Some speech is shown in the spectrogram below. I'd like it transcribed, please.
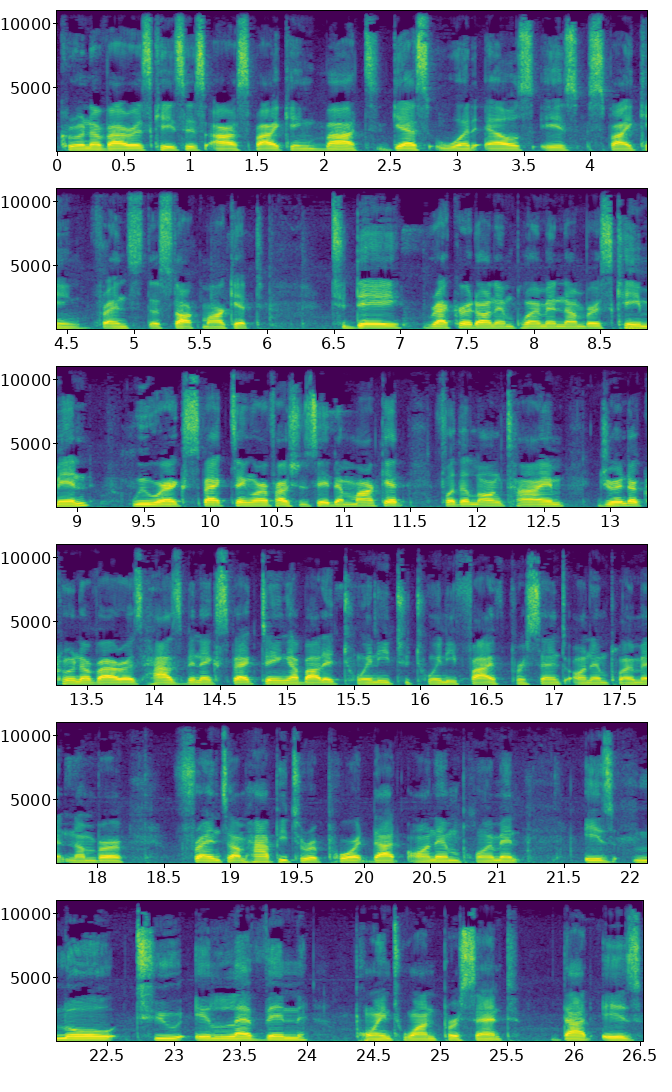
coronavirus cases are spiking, but guess what else is spiking? Friends, the stock market. Today, record unemployment numbers came in we were expecting, or if I should say, the market for the long time during the coronavirus has been expecting about a 20 to 25% unemployment number. Friends, I'm happy to report that unemployment is low to 11.1%. That is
